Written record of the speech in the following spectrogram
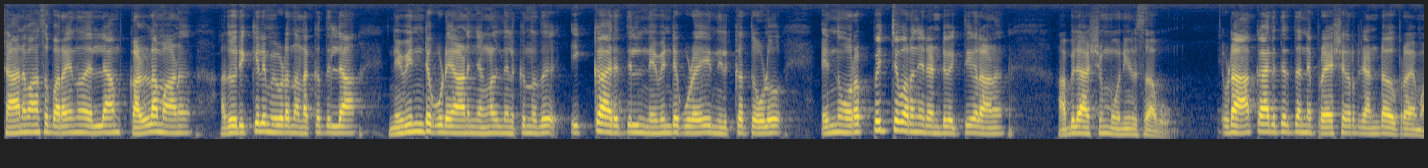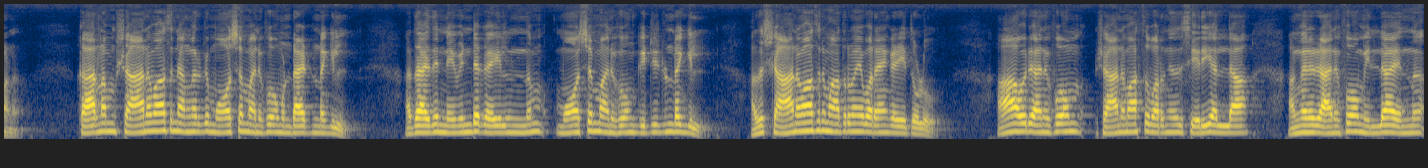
ഷാനവാസ് പറയുന്നതെല്ലാം കള്ളമാണ്. അതൊരിക്കലും ഇവിടെ നടക്കത്തില്ല. നെവിന്റെ കൂടെയാണ് ഞങ്ങൾ നിൽക്കുന്നത്. ഇക്കാര്യത്തിൽ നെവിന്റെ കൂടെ നിൽക്കത്തുള്ളൂ എന്ന് ഉറപ്പിച്ച് പറഞ്ഞ രണ്ട് വ്യക്തികളാണ് അഭിലാഷും മോനിയൽ സാബുവും. ഇവിടെ ആ കാര്യത്തിൽ തന്നെ പ്രേക്ഷകർ രണ്ട് അഭിപ്രായമാണ്. കാരണം ഷാനവാസിന് അങ്ങനെ ഒരു മോശം അനുഭവം ഉണ്ടായിട്ടുണ്ടെങ്കിൽ അതായത് നെവിന്റെ കയ്യിൽ നിന്നും മോശം അനുഭവം കിട്ടിയിട്ടുണ്ടെങ്കിൽ അത് ഷാനവാസിന് മാത്രമേ പറയാൻ കഴിയത്തുള്ളൂ. ആ ഒരു അനുഭവം ഷാനവാസ് പറഞ്ഞത് ശരിയല്ല. അങ്ങനെ ഒരു അനുഭവം ഇല്ല എന്ന്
